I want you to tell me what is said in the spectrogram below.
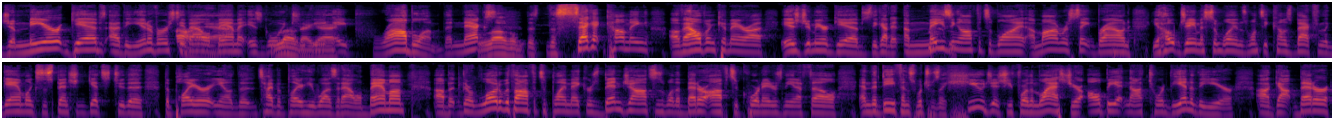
Jahmyr Gibbs at the University oh, of Alabama, yeah. is going love to be guy. a problem. The next, the, the, second coming of Alvin Kamara is Jahmyr Gibbs. They got an amazing offensive line. Amon St. Brown. You hope Jameson Williams, once he comes back from the gambling suspension, gets to the, the player, you know, the type of player he was at Alabama. Uh, but they're loaded with offensive playmakers. Ben Johnson is one of the better offensive coordinators in the NFL. And the defense, which was a huge issue for them last year, albeit not toward the end of the year, uh, got better.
